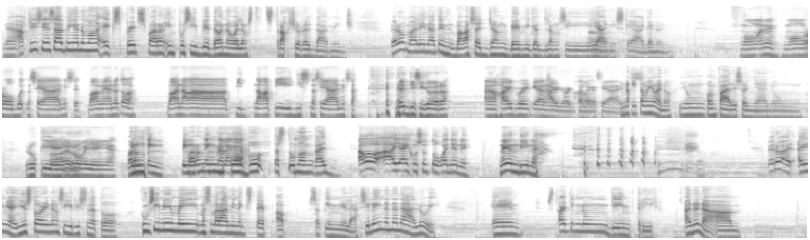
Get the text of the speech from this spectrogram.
Na actually sinasabi nga ng mga experts parang imposible daw na walang st- structural damage. Pero mali natin, baka sadyang demigod lang si Oo. Yanis kaya ganun. Mukhang ano eh, mukhang robot na si Yanis eh. Baka may ano to ah. Baka naka, naka PEDs na si Yanis ah. Hindi, di siguro. Ah, hard work yan, hard work Oo. talaga si Yanis. Yung nakita mo yung ano, yung comparison niya nung rookie year Oo, niya. rookie year niya. Parang- ting, ting, Parang ting talaga. lobo, tas tumangkad. Ako, aayain ko suntukan yun eh. Ngayon di na. Pero ay- ayun nga, yung story ng series na to, kung sino yung may mas marami nag-step up sa team nila, sila yung nananalo eh. And starting nung game 3, ano na, um,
